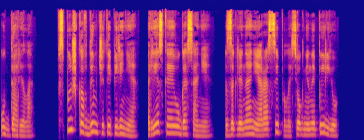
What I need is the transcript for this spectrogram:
ударила. Вспышка в дымчатой пелене, резкое угасание. Заклинание рассыпалось огненной пылью,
